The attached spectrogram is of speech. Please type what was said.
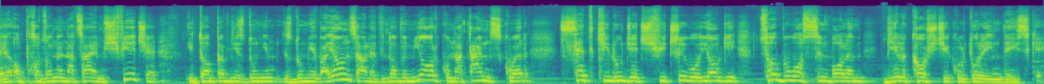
e, obchodzony na całym świecie i to pewnie zdumie- zdumiewające, ale w Nowym Jorku na Times Square setki ludzi ćwiczyło jogi, co było symbolem wielkości kultury indyjskiej.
